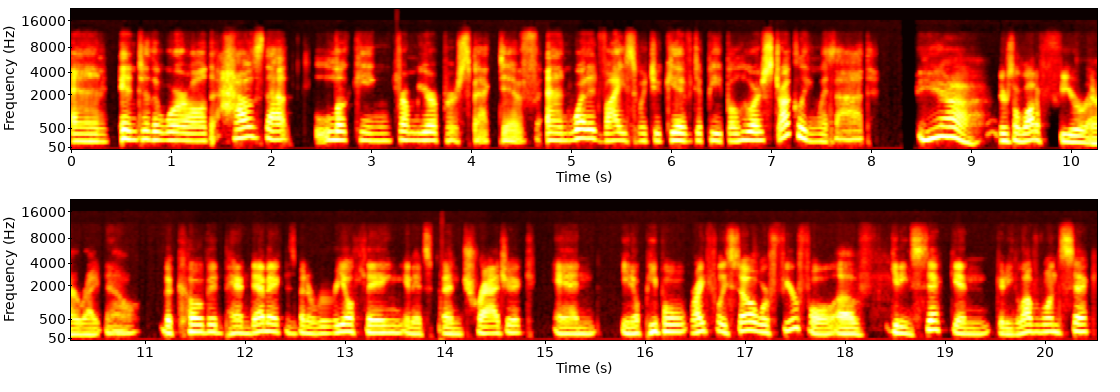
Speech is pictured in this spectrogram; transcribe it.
and into the world? How's that looking from your perspective? And what advice would you give to people who are struggling with that? Yeah, there's a lot of fear there right now. The COVID pandemic has been a real thing and it's been tragic. And you know, people rightfully so were fearful of getting sick and getting loved ones sick.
